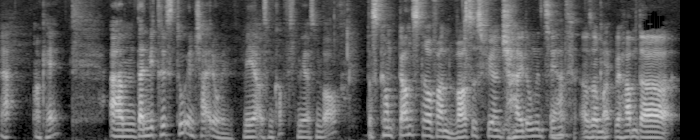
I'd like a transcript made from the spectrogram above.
Ja, okay. Ähm, dann wie triffst du Entscheidungen? Mehr aus dem Kopf, mehr aus dem Bauch? Das kommt ganz darauf an, was es für Entscheidungen sind. Ja, also okay. wir haben da äh,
